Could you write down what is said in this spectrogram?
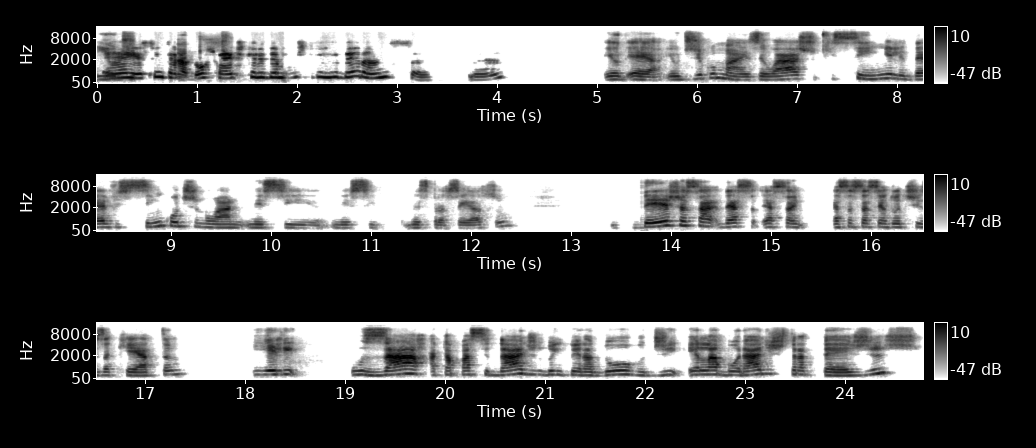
E é, esse imperador pede que ele demonstre liderança, né? Eu, é, eu digo mais, eu acho que sim, ele deve sim continuar nesse, nesse, nesse processo. Deixa essa, dessa, essa essa sacerdotisa quieta e ele usar a capacidade do imperador de elaborar estratégias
